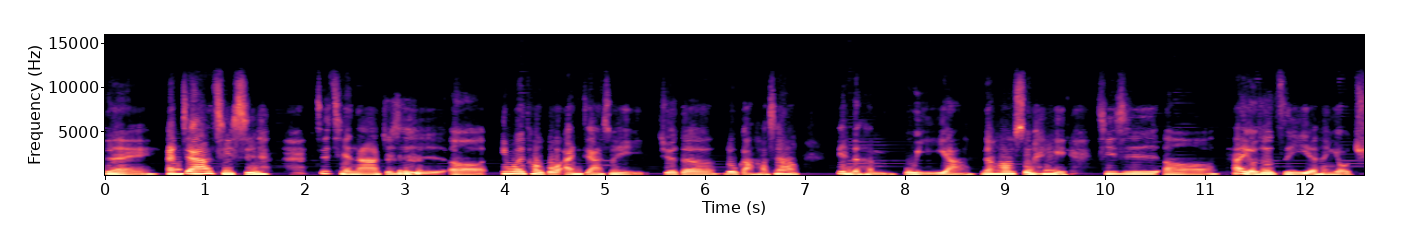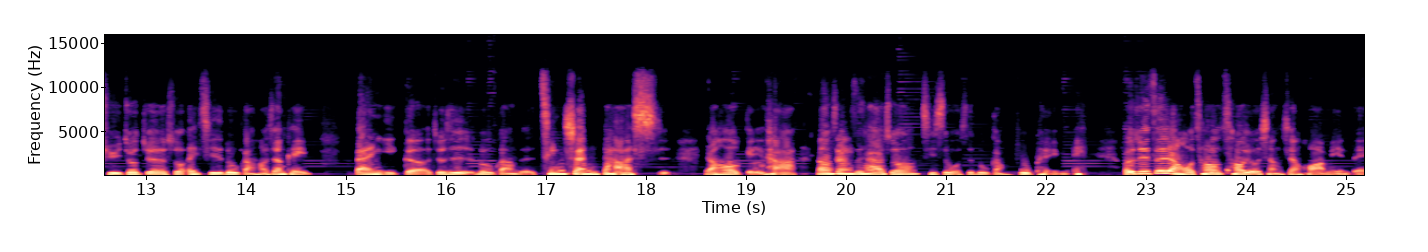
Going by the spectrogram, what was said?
对，安家其实 之前呢，就是呃，因为透过安家，所以觉得鹿港好像。变得很不一样，然后所以其实呃，他有时候自己也很有趣，就觉得说，哎，其实鹿港好像可以颁一个就是鹿港的亲善大使，然后给他。然后上次他说，其实我是鹿港傅培梅，我觉得这让我超 超有想象画面的，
